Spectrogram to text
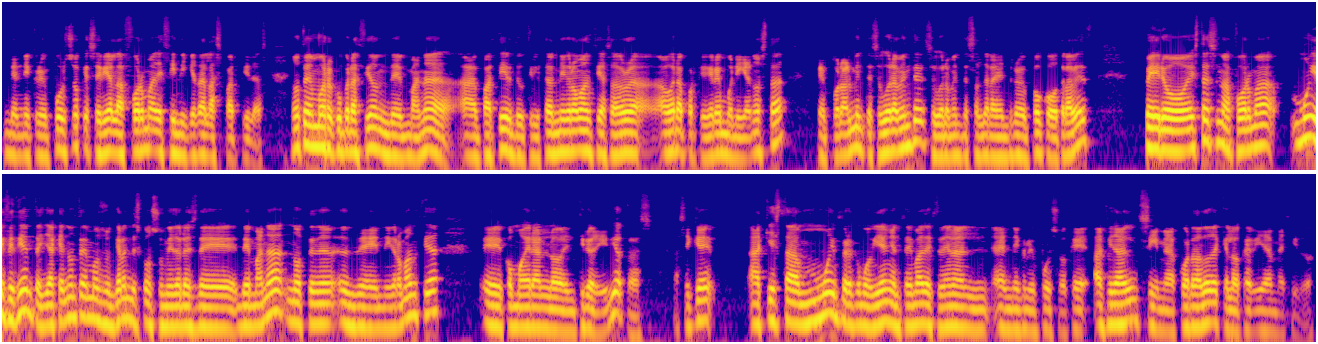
del necroimpulso, que sería la forma de finiquitar las partidas. No tenemos recuperación de maná a partir de utilizar nigromancias ahora, ahora porque Gremlin ya no está, temporalmente seguramente, seguramente saldrá dentro de poco otra vez, pero esta es una forma muy eficiente, ya que no tenemos grandes consumidores de, de maná, no de nigromancia, eh, como eran lo, el tiro de idiotas. Así que aquí está muy, pero como bien el tema de tener el, el necroimpulso, que al final sí me he acordado de que lo que había metido.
